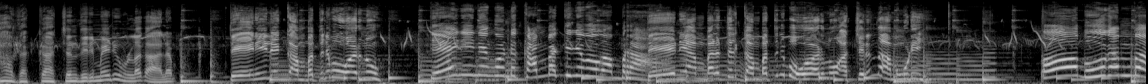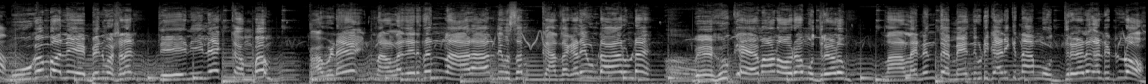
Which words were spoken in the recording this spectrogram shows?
അതൊക്കെ അച്ഛൻ തിരുമേനിയുള്ള കാലം. തേനിയിലെ കമ്പത്തിന് പോവായിരുന്നു. തേനീനെ കൊണ്ട് കമ്പത്തിന് പോകാം തേനി അമ്പലത്തിൽ കമ്പത്തിന് പോവായിരുന്നു അച്ഛനും നാമും കൂടി. ഓ ഭൂകമ്പം. ഭൂകമ്പം അല്ലേ എബിൻ ഭക്ഷണൻ തേനിയിലെ കമ്പം. അവിടെ നളചരിതൻ നാലാം ദിവസം കഥകളി ഉണ്ടാകാറുണ്ട്. ബഹു കേമാണ് ഓരോ മുദ്രകളും. നളനും തെമേന്നും കൂടി കാണിക്കുന്ന ആ മുദ്രകൾ കണ്ടിട്ടുണ്ടോ?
